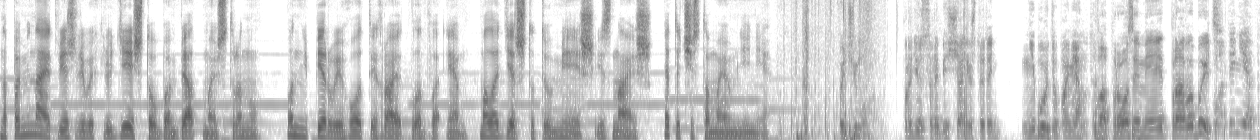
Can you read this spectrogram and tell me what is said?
Напоминает вежливых людей, что бомбят мою страну. Он не первый год играет в Ла2М. Молодец, что ты умеешь и знаешь. Это чисто мое мнение. Почему? Продюсеры обещали, что это не будет упомянуто. Вопрос имеет право быть. Вот и нет.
